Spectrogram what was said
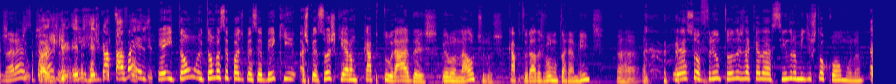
não era essa parada? Ele resgatava ele. E, Então, então você pode perceber que as pessoas que eram capturadas pelo Nautilus, capturadas voluntariamente, Aham. elas sofriam todas daquela síndrome de Estocolmo, né? É,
